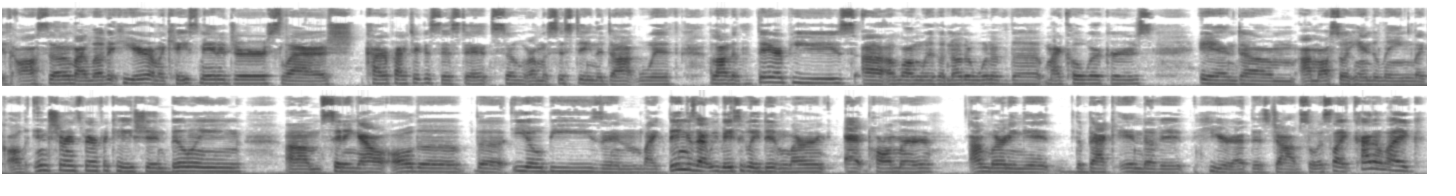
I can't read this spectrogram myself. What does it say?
It's awesome. I love it here. I'm a case manager slash chiropractic assistant. So I'm assisting the doc with a lot of the therapies, uh, along with another one of the my coworkers. And um, I'm also handling like all the insurance verification, billing, um, sending out all the, the EOBs and like things that we basically didn't learn at Palmer. I'm learning it, the back end of it here at this job. So it's like kind of like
